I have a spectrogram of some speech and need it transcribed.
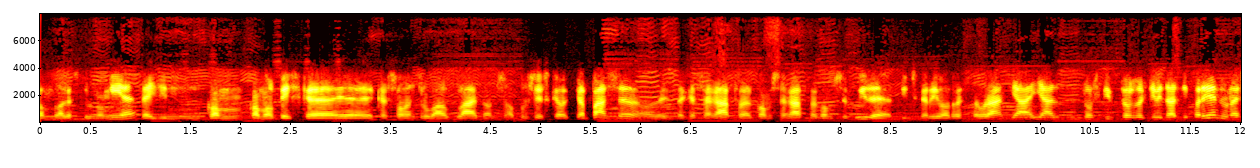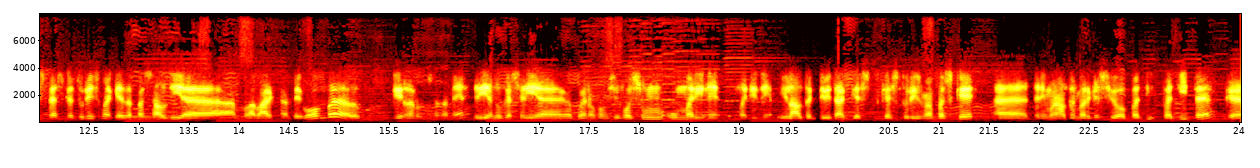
amb la gastronomia, vegin com, com el peix que, que solen trobar al plat, doncs, el procés que, que passa, no? des de que s'agafa, com s'agafa, com se cuida, fins que arriba al restaurant. Hi ha, hi ha dos, dos activitats diferents, una és pesca turisme, que és de passar el dia amb la barca P-Bomba, i l'arrossegament, diríem que seria bueno, com si fos un, un mariner. Un mariner. I l'altra activitat, que és, que és turisme pesquer, eh, tenim una altra embarcació peti, petita que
